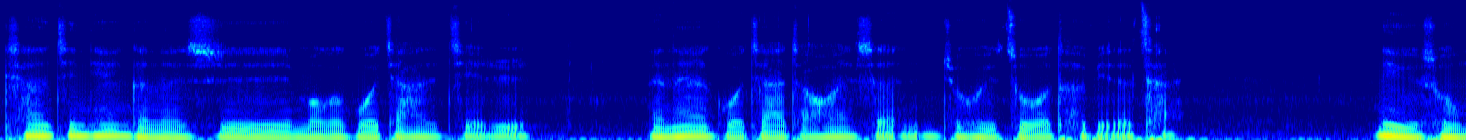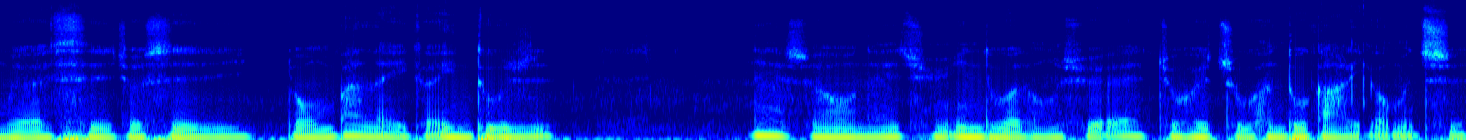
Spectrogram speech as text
像今天可能是某个国家的节日，那那个国家交换生就会做特别的菜。例如说，我们有一次就是我们办了一个印度日。那个时候，那一群印度的同学就会煮很多咖喱给我们吃。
